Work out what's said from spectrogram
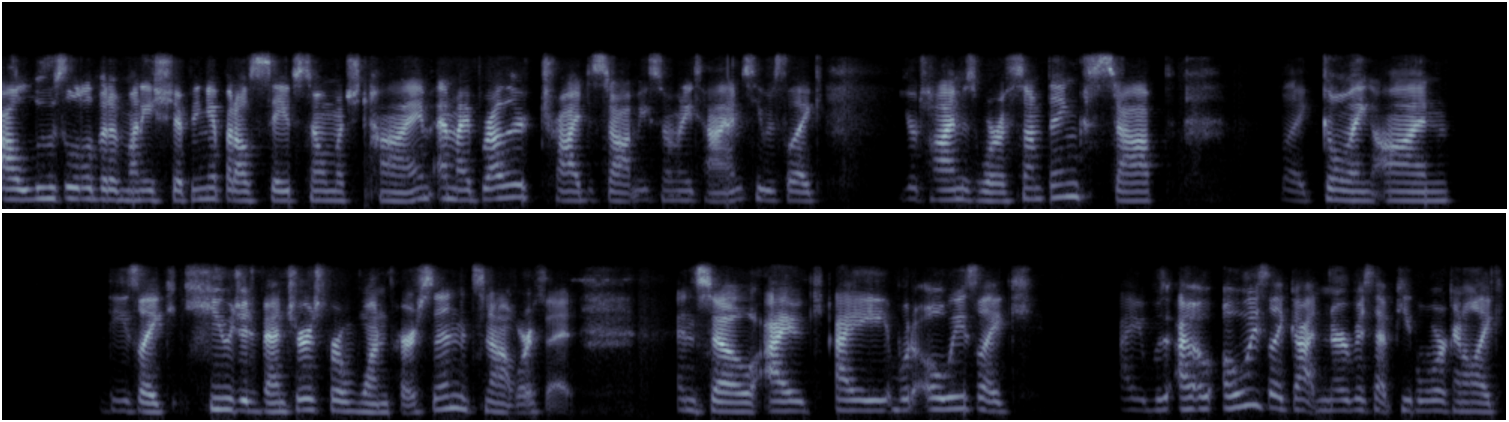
i'll lose a little bit of money shipping it but i'll save so much time. And my brother tried to stop me so many times. He was like your time is worth something. Stop like going on these like huge adventures for one person. It's not worth it. And so i i would always like I was I always like got nervous that people were gonna like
